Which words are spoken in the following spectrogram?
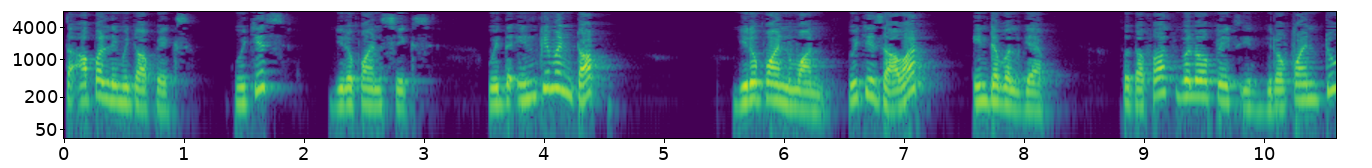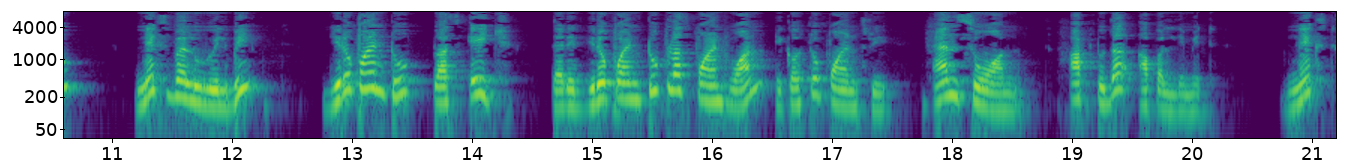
the upper limit of x which is 0.6 with the increment of 0.1 which is our interval gap. So the first value of x is 0.2. Next value will be 0.2 plus h that is 0.2 plus 0.1 equals to 0.3 and so on up to the upper limit. Next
